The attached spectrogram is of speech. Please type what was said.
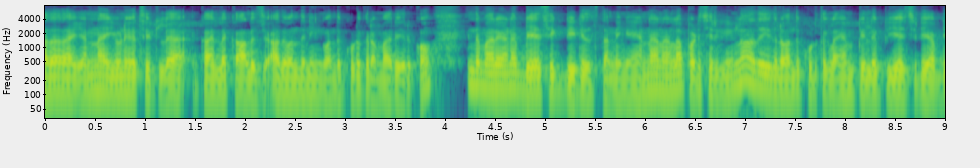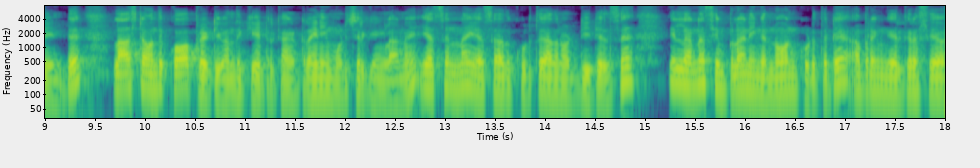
அதாவது என்ன யூனிவர்சிட்டியில் கா இல்லை காலேஜ் அது வந்து நீங்கள் வந்து கொடுக்குற மாதிரி இருக்கும். இந்த மாதிரியான பேசிக் டீட்டெயில்ஸ் தான். நீங்கள் என்னென்னலாம் படிச்சிருக்கீங்களோ அது இதில் வந்து கொடுத்துக்கலாம். எம்பியில் பிஹெச்டி அப்படின்ட்டு. லாஸ்ட்டாக வந்து கோஆப்ரேட்டிவ் வந்து கேட்டிருக்காங்க. ட்ரைனிங் முடிச்சிருக்கீங்களான்னு. எஸ்ன்னா எஸ் அது கொடுத்து அதனோட டீட்டெயில்ஸு இல்லைன்னா சிம்பிளாக நீங்கள் நோன் கொடுத்துட்டு அப்புறம் இங்கே இருக்கிற சேவ்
